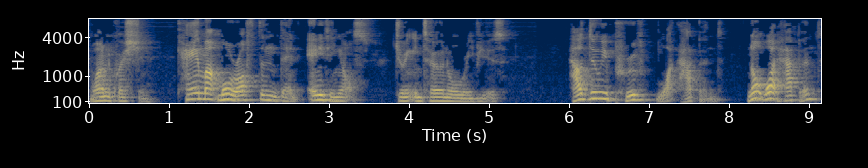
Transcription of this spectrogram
one question came up more often than anything else during internal reviews. How do we prove what happened? Not what happened,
